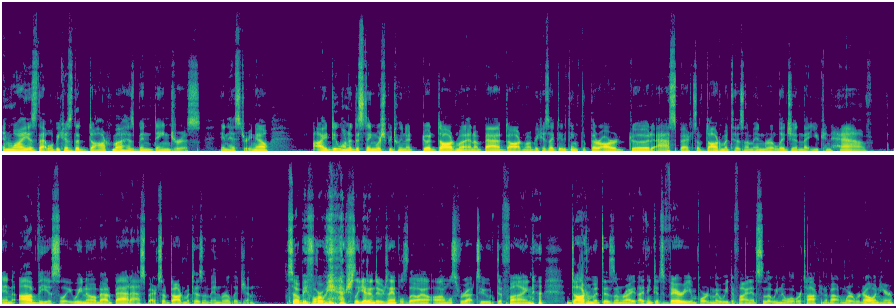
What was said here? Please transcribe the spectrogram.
And why is that? Well, because the dogma has been dangerous in history. Now, I do want to distinguish between a good dogma and a bad dogma because I do think that there are good aspects of dogmatism in religion that you can have. And obviously, we know about bad aspects of dogmatism in religion. So, before we actually get into examples, though, I almost forgot to define dogmatism, right? I think it's very important that we define it so that we know what we're talking about and where we're going here.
